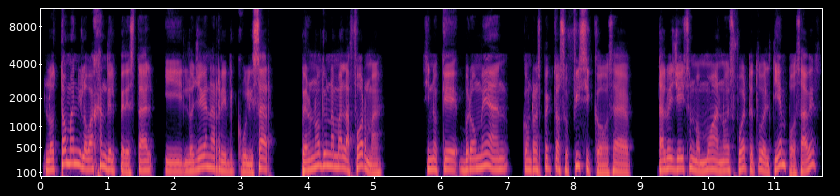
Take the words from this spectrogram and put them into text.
lo toman y lo bajan del pedestal y lo llegan a ridiculizar, pero no de una mala forma, sino que bromean con respecto a su físico, o sea, Tal vez Jason Momoa no es fuerte todo el tiempo, ¿sabes?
